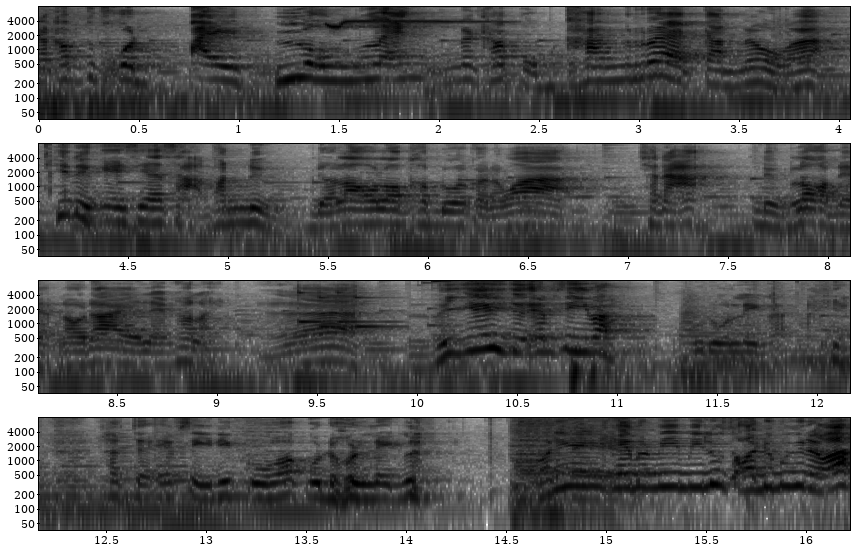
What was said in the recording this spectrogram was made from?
นะครับ ทุกคนไปลงแรงค์นะครับผมครั้งแรกกันนะผมว่าที่1เอเชีย3001 เดี๋ยวเราลองคำนวณก่อนนะว่า ชนะหนึ่งรอบเนี่ย เราได้แรงเท่าไหร่เออเฮ้ยเฮ้ยเจอ FC ป่ะ กูโดนเล็งละถ้าเจอ FC นี่กูว่ากูโดนเล็งแล้วอ๋อนี่ไงเคมันมีมีลูกศรอยู่มือไหนวะ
